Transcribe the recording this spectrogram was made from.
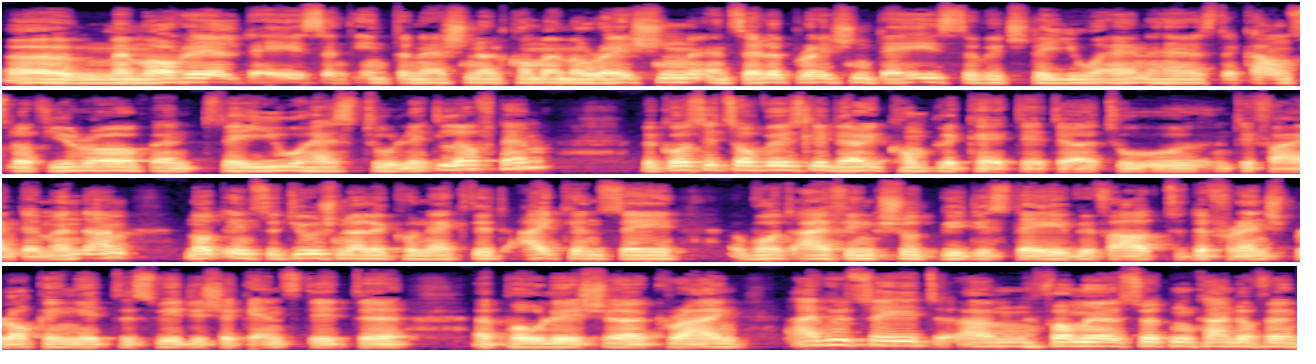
uh, memorial days and international commemoration and celebration days, which the UN has, the Council of Europe, and the EU has too little of them, because it's obviously very complicated uh, to define them. And I'm not institutionally connected. I can say what I think should be this day without the French blocking it, the Swedish against it, uh, a Polish uh, crying. I will say it um, from a certain kind of a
